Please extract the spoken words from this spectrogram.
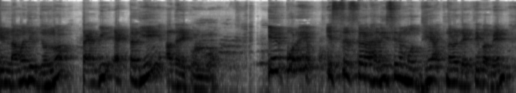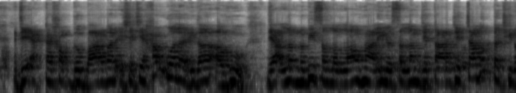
এর নামাজের জন্য তাকবীর একটা দিয়েই আদায় করব। এরপরে ইস্তেসকার হাদিসের মধ্যে আপনারা দেখতে পাবেন যে একটা শব্দ বারবার এসেছে হাউওয়ালা রিদা আহু যে আল্লাহ নবী সাল্লাল্লাহু আলাইহি ওয়াসাল্লাম যে তার যে চাদরটা ছিল,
